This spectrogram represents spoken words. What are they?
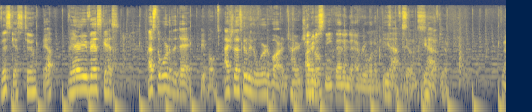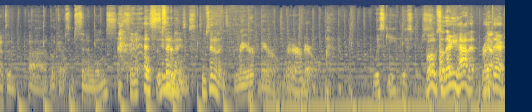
Viscous too. Yep. Very viscous. That's the word of the day, people. Actually, that's going to be the word of our entire channel. I'm gonna sneak that into every one of you these to. episodes. You have to. I'm have to uh, look up some synonyms. Syn- Some cinnamons. Some cinnamons. Rare barrel. Rare barrel. Whiskey whiskers. Boom. So there you have it, right Yeah. there.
